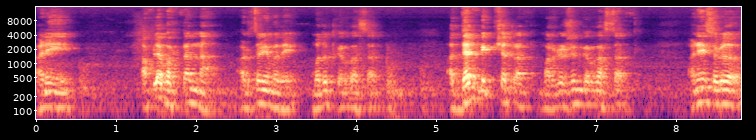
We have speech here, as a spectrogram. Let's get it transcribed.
आणि आपल्या भक्तांना अडचणीमध्ये मदत करत असतात. आध्यात्मिक क्षेत्रात मार्गदर्शन करत असतात. आणि हे सगळं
